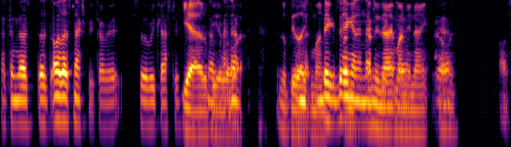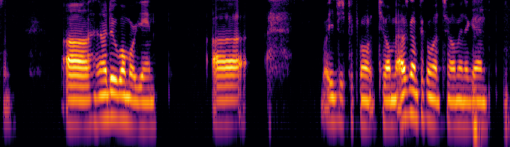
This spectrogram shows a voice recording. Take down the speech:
I think that's that's oh that's next week though, right? So the week after. yeah, it'll be a little. It'll be like Monday, big- big Sunday, on the Sunday week, night, yeah. Monday night. Yeah. Awesome. Uh, and I'll do one more game. Uh, well, you just picked one with Tillman. I was gonna pick one with Tillman again.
